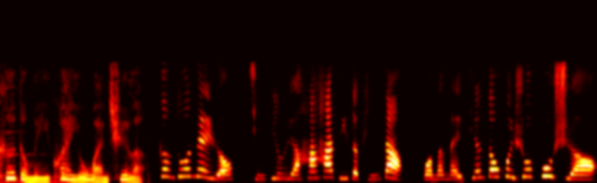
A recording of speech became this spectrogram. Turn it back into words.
蝌蚪们一块游玩去了。更多内容，请订阅哈哈迪的频道，我们每天都会说故事哦。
